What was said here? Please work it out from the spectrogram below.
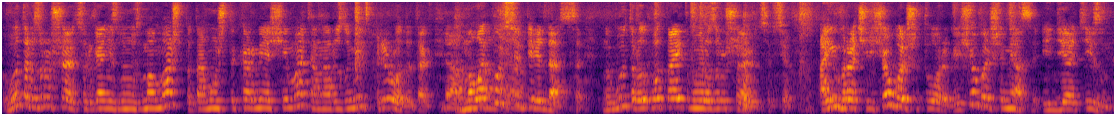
Вот разрушаются организмы из мамаш, потому что кормящая мать, она, разумеется, природа так. Да, в молоко да, все да. передастся. Но будет, раз- вот поэтому и разрушаются все. А им врачи еще больше творога, еще больше мяса. Идиотизм.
